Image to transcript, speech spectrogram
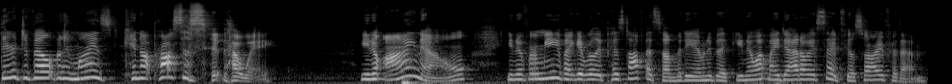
their development in minds cannot process it that way. You know, I know, you know, for me, if I get really pissed off at somebody, I'm to be like, you know what? My dad always said, feel sorry for them.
